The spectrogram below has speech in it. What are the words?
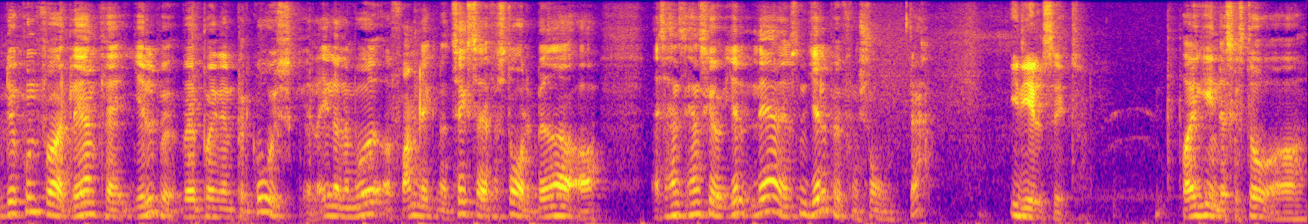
Men det er jo kun for, at læreren kan hjælpe ved på en eller anden pædagogisk eller en eller anden måde at fremlægge noget tekst, så jeg forstår det bedre. Og, altså han, han skal jo hjælpe, læreren er sådan en hjælpefunktion, Ja. Ideelt set. og ikke en, der skal stå og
